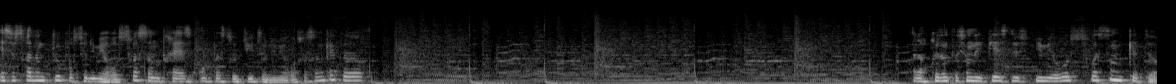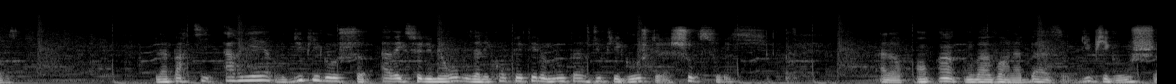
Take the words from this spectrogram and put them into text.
Et ce sera donc tout pour ce numéro 73. On passe tout de suite au numéro 74. Alors, présentation des pièces de ce numéro 74. La partie arrière du pied gauche. Avec ce numéro, vous allez compléter le montage du pied gauche de la chauve-souris. Alors, en 1, on va avoir la base du pied gauche.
